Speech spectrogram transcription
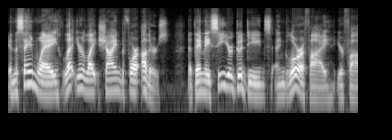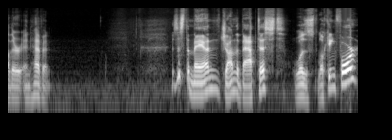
In the same way, let your light shine before others, that they may see your good deeds and glorify your Father in heaven. Is this the man John the Baptist was looking for?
